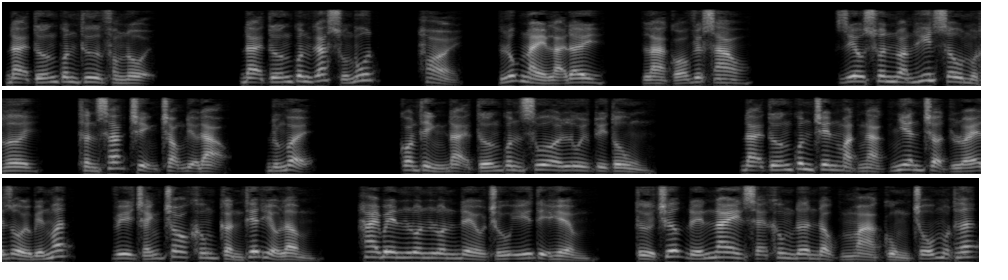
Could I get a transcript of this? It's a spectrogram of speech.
Đại tướng quân thư phòng nội. Đại tướng quân gác xuống bút, hỏi, lúc này lại đây, là có việc sao? Diêu Xuân đoán hít sâu một hơi, thần sắc trịnh trọng địa đạo, đúng vậy. Còn thỉnh đại tướng quân xua lui tùy tùng. Đại tướng quân trên mặt ngạc nhiên chợt lóe rồi biến mất, vì tránh cho không cần thiết hiểu lầm, hai bên luôn luôn đều chú ý tị hiểm, từ trước đến nay sẽ không đơn độc mà cùng chỗ một thất.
